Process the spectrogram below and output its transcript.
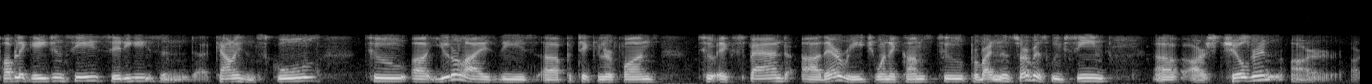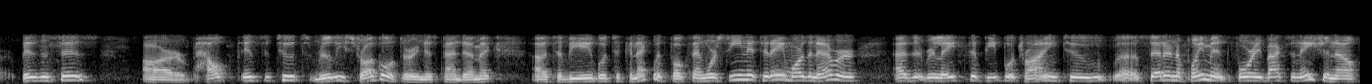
public agencies, cities, and uh, counties and schools to uh, utilize these uh, particular funds to expand uh, their reach when it comes to providing the service. We've seen uh, our children, our, our businesses, our health institutes really struggle during this pandemic to be able to connect with folks. And we're seeing it today more than ever as it relates to people trying to uh, set an appointment for a vaccination. Now,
